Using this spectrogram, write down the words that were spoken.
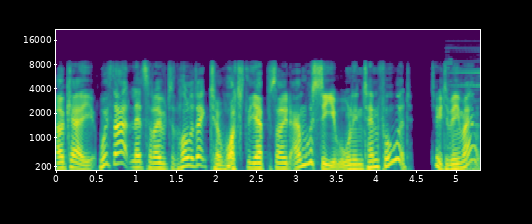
Okay, with that, let's head over to the holodeck to watch the episode, and we'll see you all in 10 forward. Two to beam out.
